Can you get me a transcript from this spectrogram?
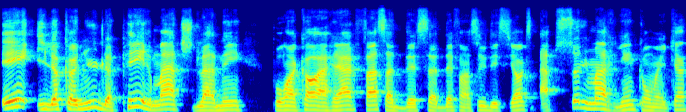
Et il a connu le pire match de l'année pour un corps arrière face à cette défensive des Seahawks. Absolument rien de convaincant.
